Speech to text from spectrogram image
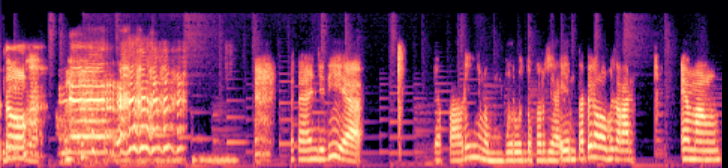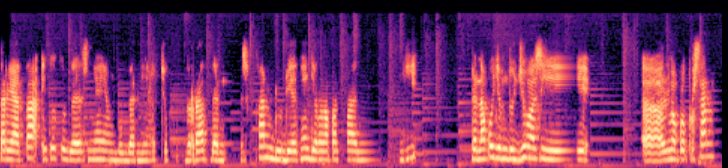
Jadi, Betul. ya, Bener. kan jadi ya ya paling lembur untuk kerjain tapi kalau misalkan emang ternyata itu tugasnya yang bebannya cukup berat dan misalkan due date-nya jam 8 pagi dan aku jam 7 masih eh, 50%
